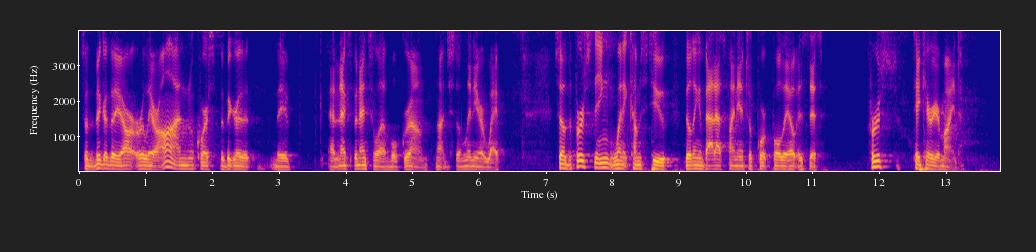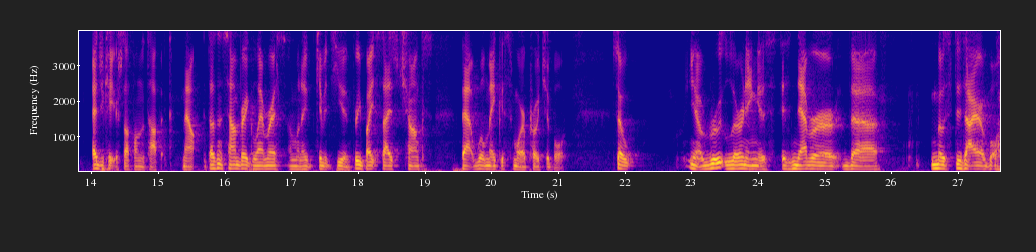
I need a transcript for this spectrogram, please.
So the bigger they are earlier on, of course, the bigger they've at an exponential level grown, not just a linear way. So the first thing when it comes to building a badass financial portfolio is this. First, take care of your mind. Educate yourself on the topic. Now, it doesn't sound very glamorous. I'm going to give it to you in three bite-sized chunks that will make this more approachable. So, you know, root learning is is never the most desirable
